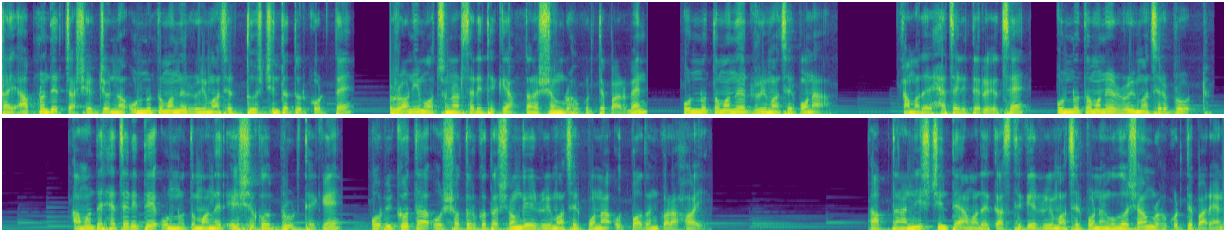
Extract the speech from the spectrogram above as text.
তাই আপনাদের চাষের জন্য উন্নত মানের রুই মাছের দুশ্চিন্তা দূর করতে রনি মৎস্য নার্সারি থেকে আপনারা সংগ্রহ করতে পারবেন উন্নত মানের রুই মাছের পোনা। আমাদের হ্যাচারিতে রয়েছে উন্নত মানের রুই মাছের ব্রুট। আমাদের হ্যাচারিতে উন্নত মানের এই সকল ব্রুট থেকে অভিজ্ঞতা ও সতর্কতার সঙ্গে রুই মাছের পোনা উৎপাদন করা হয়। আপনারা নিশ্চিন্তে আমাদের কাছ থেকে রুই মাছের পোনাগুলো সংগ্রহ করতে পারেন।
